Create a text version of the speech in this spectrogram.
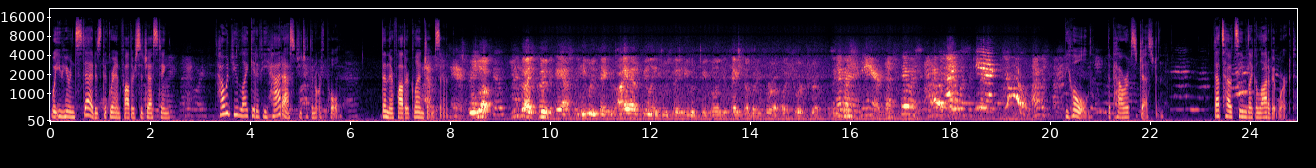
What you hear instead is the grandfather suggesting, How would you like it if he had asked you to the North Pole? Then their father Glenn jumps in. Well, look, you guys could have asked, and he would have taken. I had a feeling he was he would be willing to take somebody for a, a short trip. They were scared. That's they were. I was, I was scared too. I was. Behold, the power of suggestion. That's how it seemed like a lot of it worked.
